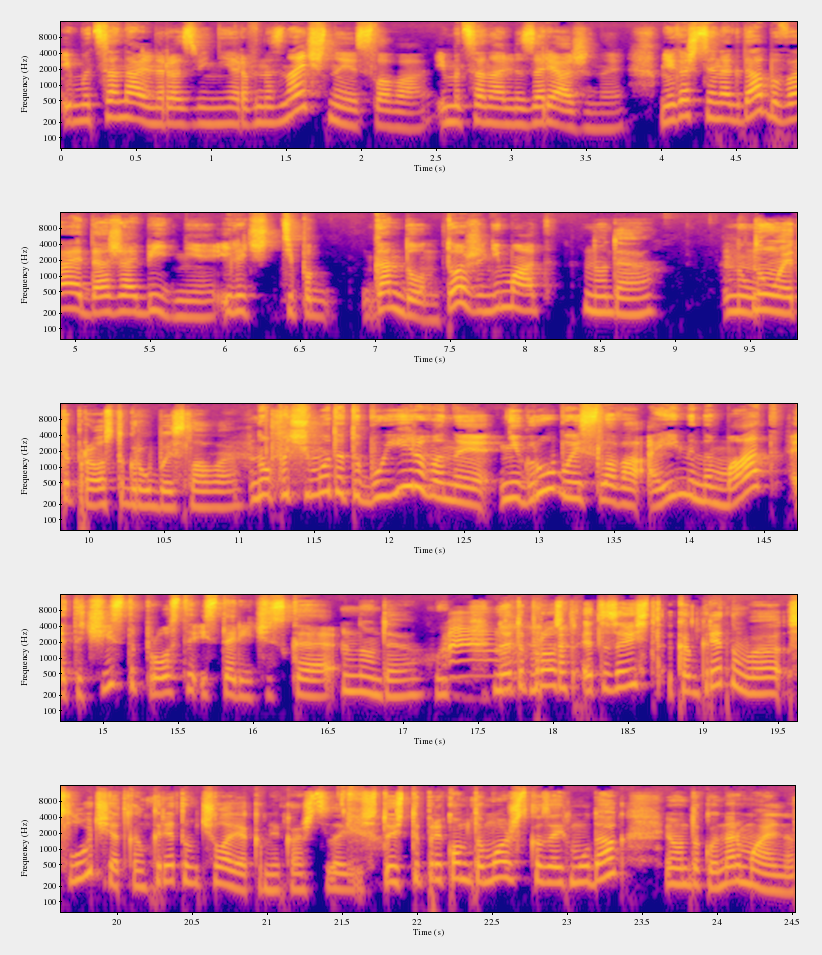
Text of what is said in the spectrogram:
эмоционально разве не равнозначные слова, эмоционально заряженные? Мне кажется, иногда бывает даже обиднее. Или типа гандон тоже не мат. Ну да. Ну, Ну, это просто грубые слова. но почему-то табуированы не грубые слова, а именно мат. Это чисто просто историческое. Ну да. Но это просто, это зависит от конкретного случая, от конкретного человека, мне кажется, зависит. То есть ты при ком-то можешь сказать мудак, и он такой, нормально.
